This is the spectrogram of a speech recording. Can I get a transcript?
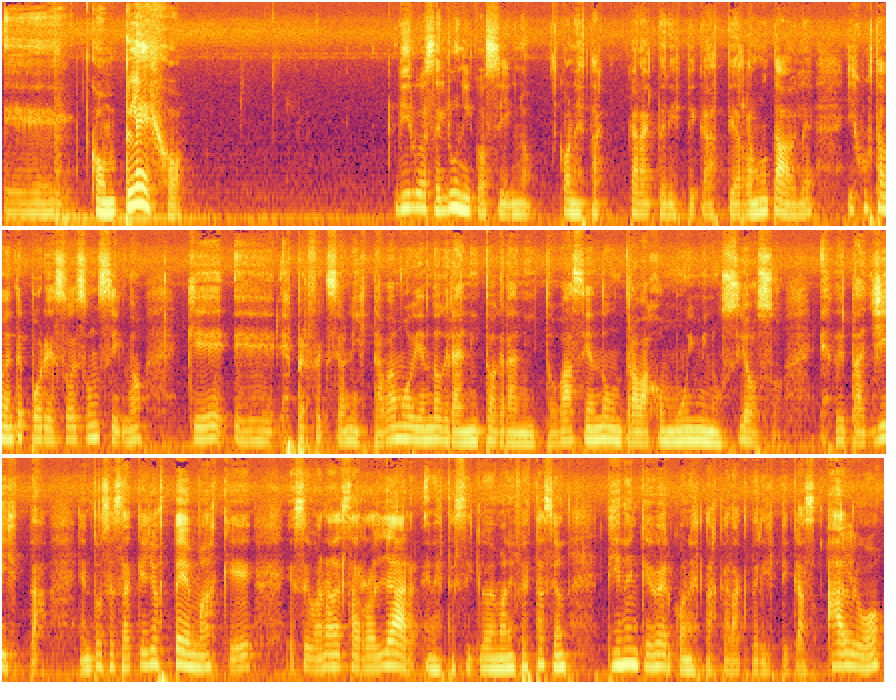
eh, complejo. Virgo es el único signo con estas características tierra mutable y justamente por eso es un signo que eh, es perfeccionista, va moviendo granito a granito, va haciendo un trabajo muy minucioso, es detallista. Entonces aquellos temas que eh, se van a desarrollar en este ciclo de manifestación tienen que ver con estas características, algo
